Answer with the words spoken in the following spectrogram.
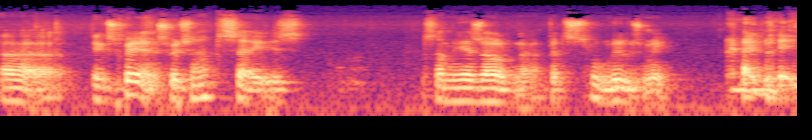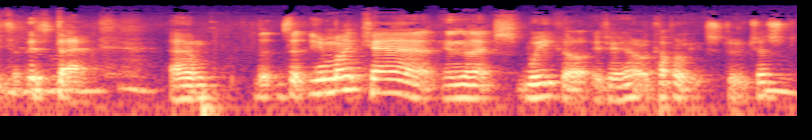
uh, experience, which I have to say is some years old now, but still moves me greatly to this day. Um, that, that, you might care in the next week or if you're here a couple of weeks to just mm.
